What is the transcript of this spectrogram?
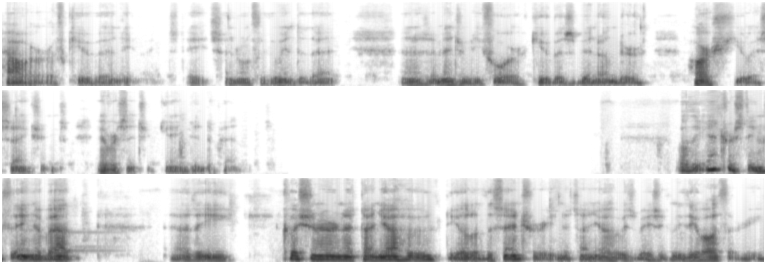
power of Cuba and the States. I don't have to go into that. And as I mentioned before, Cuba's been under harsh U.S. sanctions ever since it gained independence. Well, the interesting thing about uh, the Kushner Netanyahu deal of the century, Netanyahu is basically the author. He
